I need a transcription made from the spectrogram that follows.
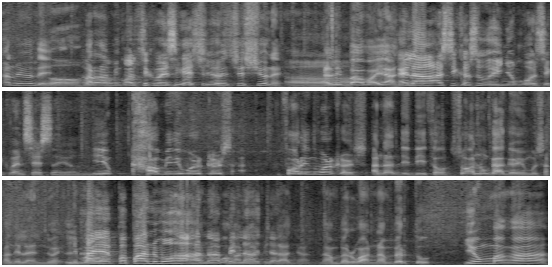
ano yun eh. Oo. Maraming Consequences yun. consequences yun eh. Halimbawa yan. Kailangan asikasuhin yung consequences na yun. yung, how many workers foreign workers ang nandito. So anong gagawin mo sa kanila? Halimbawa, Kaya pa- paano mo hahanapin lahat yan? yan? Number one. Number two, yung mga,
